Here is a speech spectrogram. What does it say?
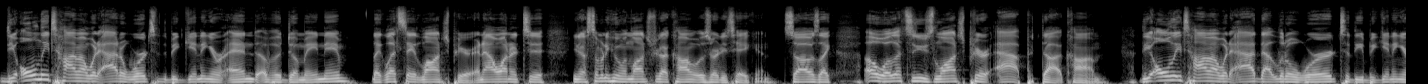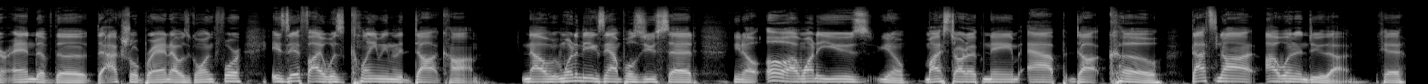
the only time I would add a word to the beginning or end of a domain name, like let's say Launchpeer, and I wanted to, you know, somebody who owned launchpeer.com it was already taken. So I was like, oh, well, let's use launchpeerapp.com. The only time I would add that little word to the beginning or end of the the actual brand I was going for is if I was claiming the .com. Now, one of the examples you said, you know, oh, I want to use, you know, my startup name app.co. That's not, I wouldn't do that. Okay.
